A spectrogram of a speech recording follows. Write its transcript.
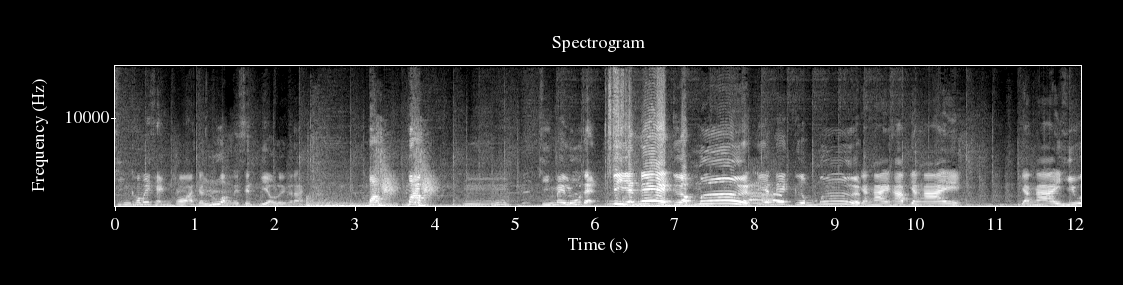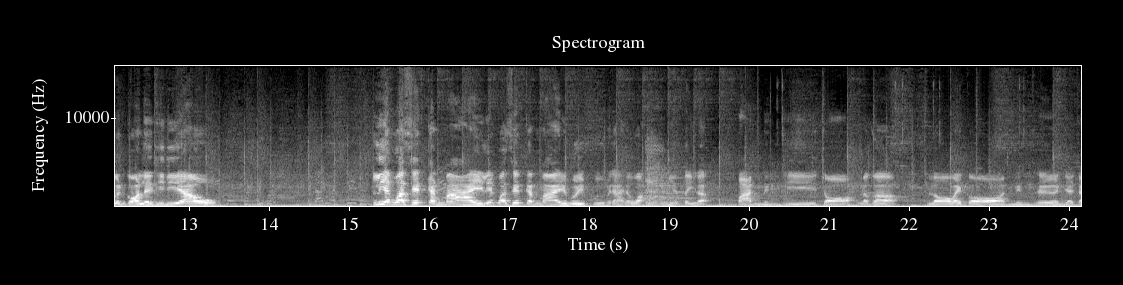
คิงเขาไม่แข็งพออาจจะล่วงในเซตเดียวเลยก็ได้ ปับปับ คิงไม่รู้แต่เดียเน่เกือบมืด เดียเน่เกือบมืด ยังไงครับยังไง ยังไงฮิวกันก่อนเลยทีเดียว เรียกว่าเซตกันใหม่เรียกว่าเซตกันใหม่เฮ้ยฝืนไม่ได้แล้ววะไม่มีสติแล้วปันหนึ่งทีเจาะแล้วก็รอไว้ก่อนหนึ่งเทินอย่าใจ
